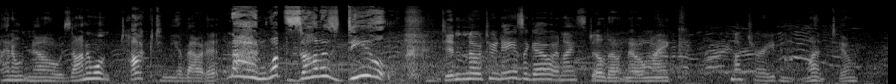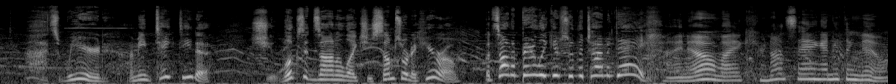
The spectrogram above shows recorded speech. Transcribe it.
I don't know. Zana won't talk to me about it. Nah, and what's Zana's deal? I didn't know two days ago, and I still don't know, Mike. I'm not sure I even want to. Ah, it's weird. I mean, take Dita. She looks at Zana like she's some sort of hero, but Zana barely gives her the time of day. I know, Mike. You're not saying anything new.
